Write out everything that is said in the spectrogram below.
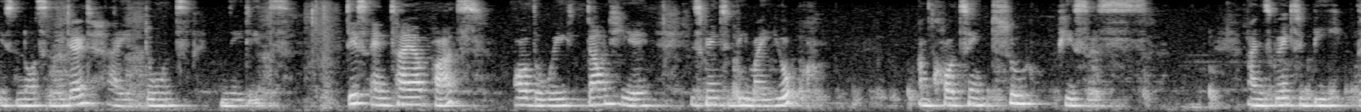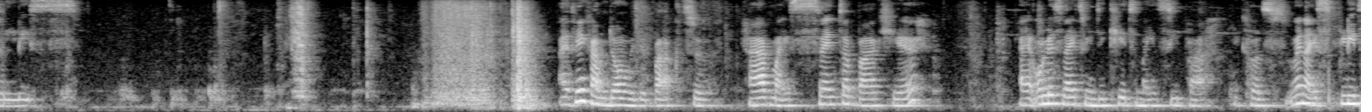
is not needed. I don't need it. This entire part all the way down here is going to be my yoke. I'm cutting two pieces and it's going to be the lace. I think I'm done with the back too. I have my center back here. I always like to indicate my zipper because when I split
